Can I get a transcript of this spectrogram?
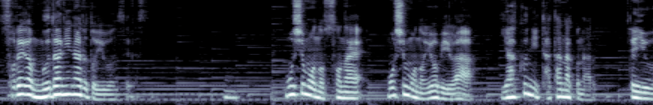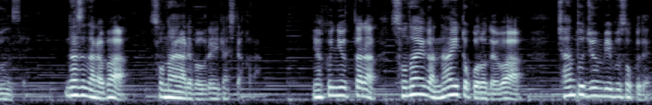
それが無駄になるという運勢です。もしもの備え、もしもの予備が役に立たなくなるっていう運勢。なぜならば、備えあれば憂い出しだから。逆に言ったら、備えがないところでは、ちゃんと準備不足で、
